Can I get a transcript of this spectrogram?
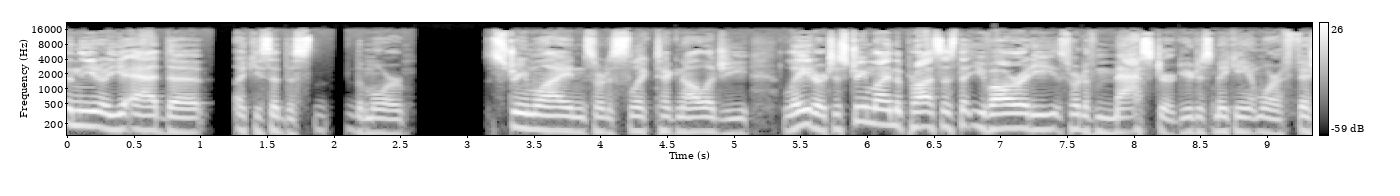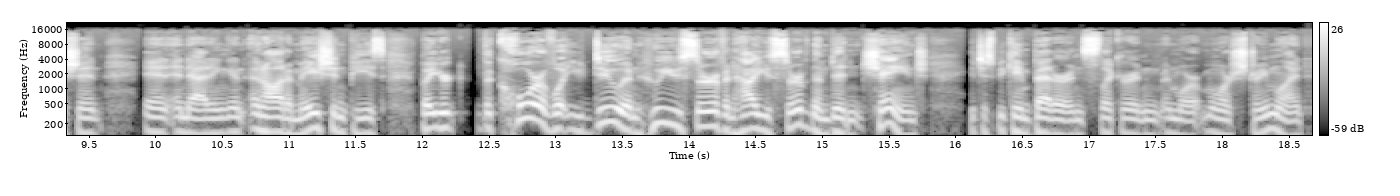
then you know you add the like you said this the more streamline sort of slick technology later to streamline the process that you've already sort of mastered. You're just making it more efficient and, and adding an, an, automation piece. But you're, the core of what you do and who you serve and how you serve them didn't change. It just became better and slicker and, and more more streamlined.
